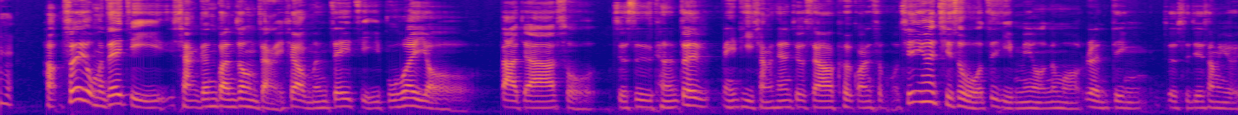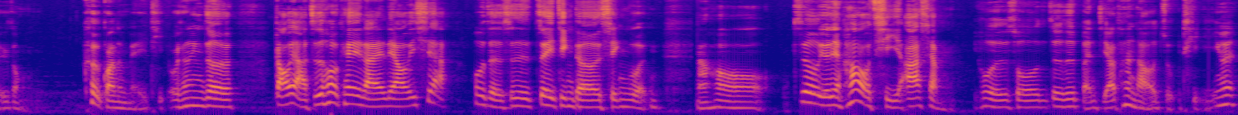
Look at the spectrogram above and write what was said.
好，所以我们这一集想跟观众讲一下，我们这一集不会有大家所就是可能对媒体想象就是要客观什么，其实因为其实我自己没有那么认定，这世界上有一种。客观的媒体，我相信这高雅之后可以来聊一下，或者是最近的新闻，然后就有点好奇阿想，或者是说这是本集要探讨的主题，因为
